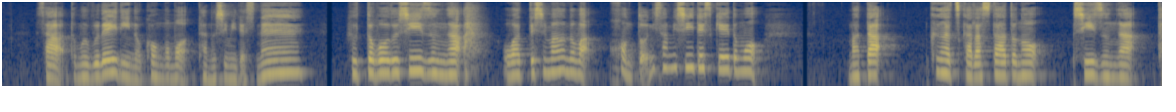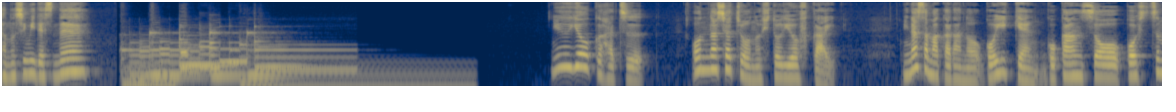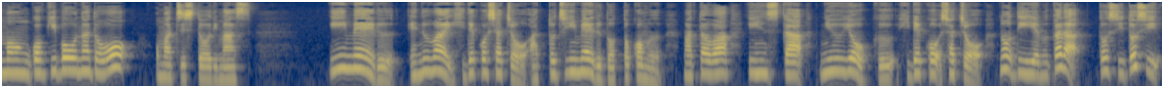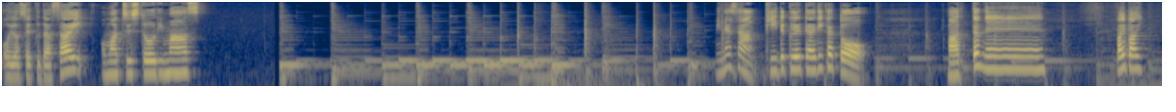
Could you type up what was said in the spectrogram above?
さあ、トム・ブレイディの今後も楽しみですね。フットボールシーズンが終わってしまうのは本当に寂しいですけれども、また9月からスタートのシーズンが楽しみですね。ニューヨーク発女社長の一人オフ会。皆様からのご意見、ご感想、ご質問、ご希望などをお待ちしております。e メール ny ひでこ社長 at gmail.com またはインスタニューヨークひでこ社長の DM からどしどしお寄せください。お待ちしております。皆さん聞いてくれてありがとう。またねバイバイ。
